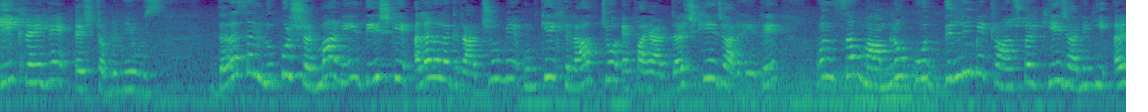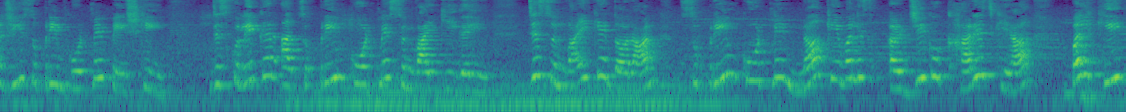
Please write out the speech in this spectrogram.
देख रहे हैं एच डब्ल्यू न्यूज़। दरअसल नुपुर शर्मा ने देश के अलग अलग राज्यों में उनके खिलाफ जो एफआईआर दर्ज किए जा रहे थे, उन सब मामलों को दिल्ली में ट्रांसफ़र किए जाने की अर्जी सुप्रीम कोर्ट में पेश की, जिसको लेकर आज सुप्रीम कोर्ट में सुनवाई की गई। जिस सुनवाई के दौरान सुप्रीम कोर्ट ने न केवल इस अर्जी को खारिज किया, बल्कि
